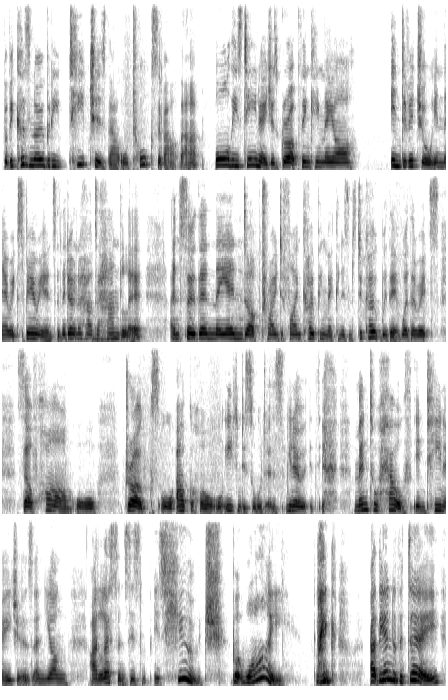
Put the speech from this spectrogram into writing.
But because nobody teaches that or talks about that, all these teenagers grow up thinking they are individual in their experience and they don't know how to mm. handle it. And so then they end up trying to find coping mechanisms to cope with it, whether it's self harm or drugs or alcohol or eating disorders. You know, mental health in teenagers and young adolescents is is huge. But why? Like at the end of the day,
